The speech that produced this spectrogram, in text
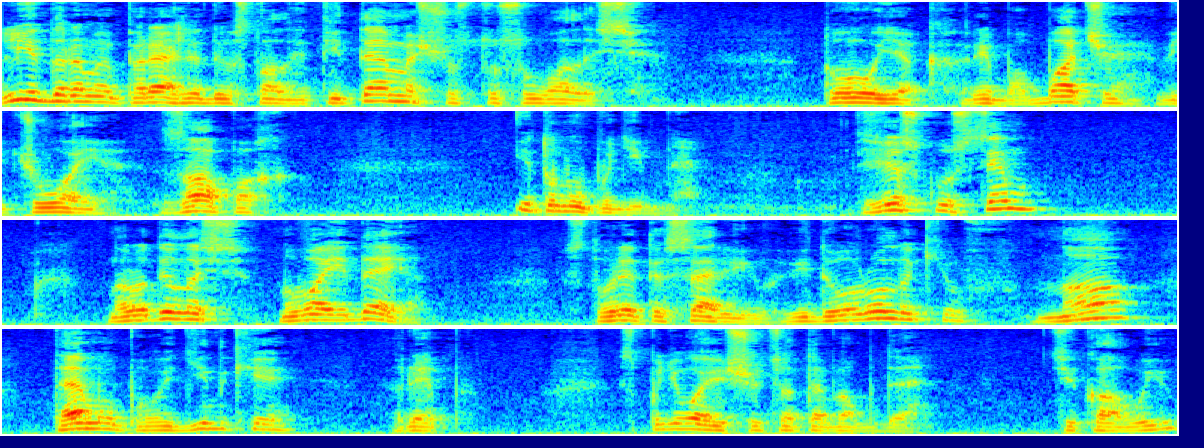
Лідерами переглядів стали ті теми, що стосувались того, як риба бачить, відчуває запах і тому подібне. В зв'язку з цим народилась нова ідея створити серію відеороликів на тему поведінки риб. Сподіваюся, що ця тема буде цікавою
